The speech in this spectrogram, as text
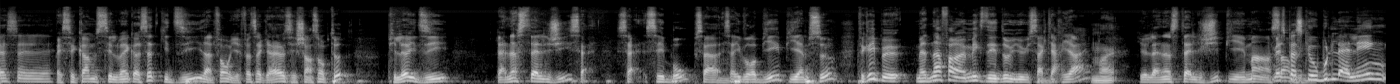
Ouais. c'est- Ben, c'est comme Sylvain Cossette qui dit, dans le fond, il a fait sa carrière, ses chansons pis tout. Puis là, il dit, la nostalgie, ça, ça- c'est beau, puis ça, ça y va bien, puis il aime ça. Fait que là, il peut maintenant faire un mix des deux. Il a eu sa carrière, Ouais. il a la nostalgie, puis il aime ensemble. Mais c'est parce qu'au bout de la ligne,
